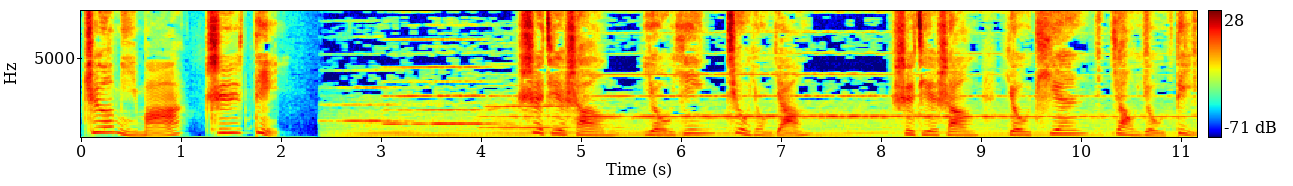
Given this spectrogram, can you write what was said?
遮米麻之地。世界上有阴就有阳，世界上有天要有地。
